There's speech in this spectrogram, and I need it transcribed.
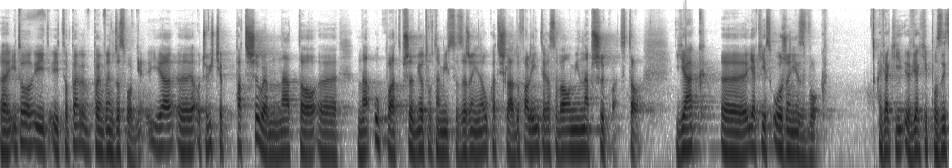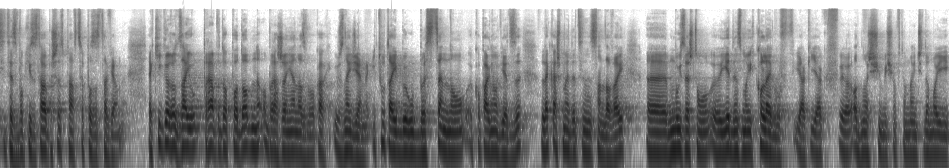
E, I to, i, i to powiem wręcz dosłownie. Ja e, oczywiście patrzyłem na to, e, na układ przedmiotów na miejscu zdarzenia, na układ śladów, ale interesowało mnie na przykład to, jak, e, jakie jest ułożenie zwłok. W jakiej, w jakiej pozycji te zwłoki zostały przez sprawcę pozostawione. Jakiego rodzaju prawdopodobne obrażenia na zwłokach już znajdziemy. I tutaj był bezcenną kopalnią wiedzy lekarz medycyny sądowej, e, mój zresztą e, jeden z moich kolegów, jak, jak odnosimy się w tym momencie do mojej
